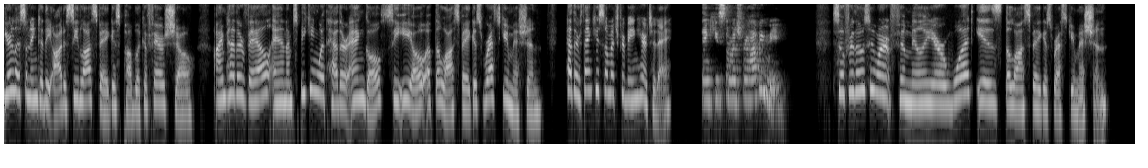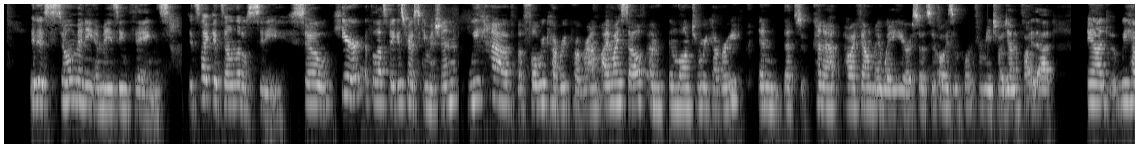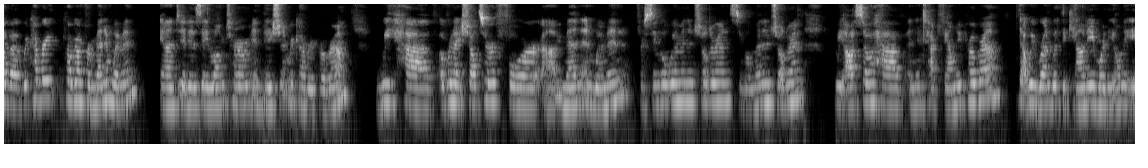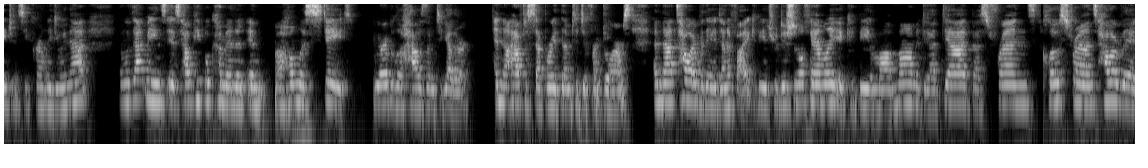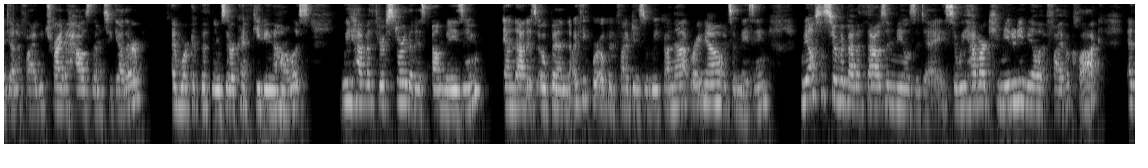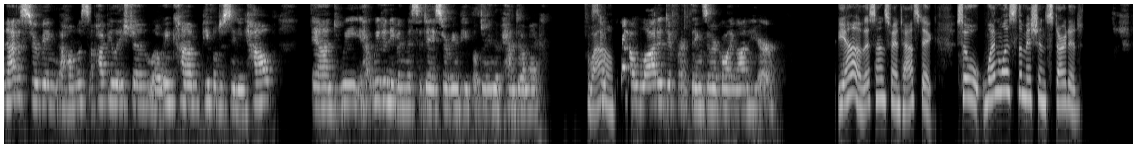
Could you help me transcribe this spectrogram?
You're listening to the Odyssey Las Vegas Public Affairs Show. I'm Heather Vale, and I'm speaking with Heather Engle, CEO of the Las Vegas Rescue Mission. Heather, thank you so much for being here today. Thank you so much for having me. So, for those who aren't familiar, what is the Las Vegas Rescue Mission? It is so many amazing things. It's like its own little city. So, here at the Las Vegas Rescue Mission, we have a full recovery program. I myself am in long term recovery, and that's kind of how I found my way here. So, it's always important for me to identify that. And we have a recovery program for men and women, and it is a long term inpatient recovery program. We have overnight shelter for um, men and women, for single women and children, single men and children. We also have an intact family program that we run with the county, and we're the only agency currently doing that. And what that means is how people come in, in a homeless state, we are able to house them together and not have to separate them to different dorms. And that's however they identify. It could be a traditional family, it could be a mom, mom, a dad, dad, best friends, close friends, however they identify. We try to house them together and work at the things that are keeping the homeless. We have a thrift store that is amazing and that is open. I think we're open five days a week on that right now. It's amazing. We also serve about a thousand meals a day. So we have our community meal at five o'clock, and that is serving a homeless population, low income, people just needing help. And we we didn't even miss a day serving people during the pandemic. Wow, so we've got a lot of different things that are going on here. Yeah, that sounds fantastic. So when was the mission started?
